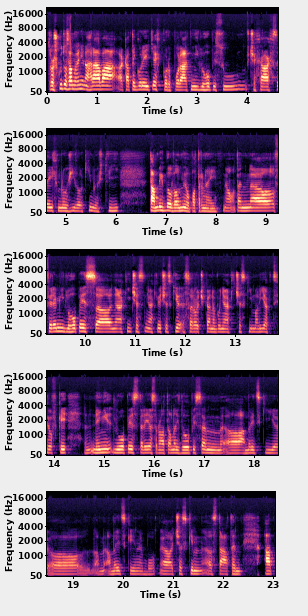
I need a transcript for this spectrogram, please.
Trošku to samozřejmě nahrává kategorii těch korporátních dluhopisů. V Čechách se jich množí velké množství tam bych byl velmi opatrný. No, ten uh, firmní dluhopis uh, nějaký čes, nějakého českého SROčka nebo nějaký český malý akciovky není dluhopis, který je srovnatelný s dluhopisem uh, americký, americkým nebo českým státem. A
